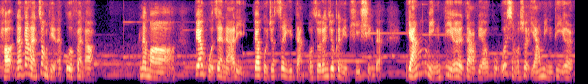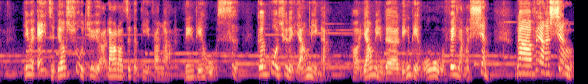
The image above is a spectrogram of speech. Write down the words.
好，那当然重点的部分啊，那么标股在哪里？标股就这一档，我昨天就跟你提醒的，阳明第二大标股。为什么说阳明第二？因为 A 指标数据啊拉到这个地方啊，零点五四，跟过去的阳明啊，好，阳明的零点五五非常的像。那非常的像，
